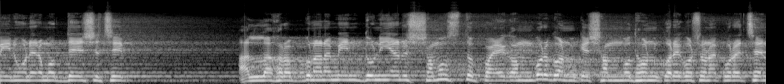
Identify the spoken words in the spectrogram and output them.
মিনুনের মধ্যে এসেছে আল্লাহ রব্বুল আলমিন দুনিয়ার সমস্ত পয়গম্বরগণকে সম্বোধন করে ঘোষণা করেছেন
